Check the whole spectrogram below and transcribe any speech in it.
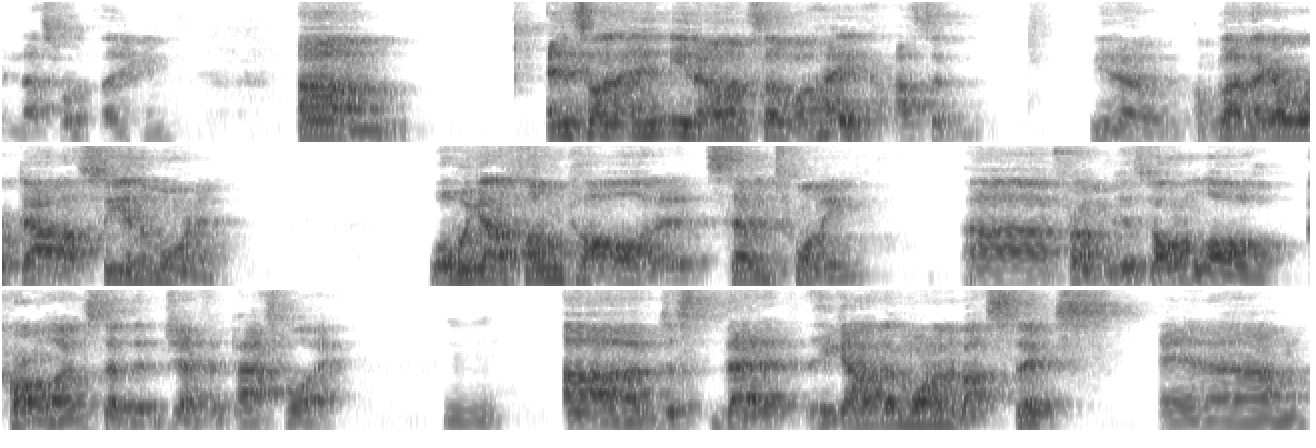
and that sort of thing. And, um, and so, and, you know, and so, well, hey, I said, you know, I'm glad that got worked out. I'll see you in the morning. Well, we got a phone call at 720 uh, from his daughter-in-law, Carla, and said that Jeff had passed away. Mm. Uh, just that he got up that morning about six and um,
